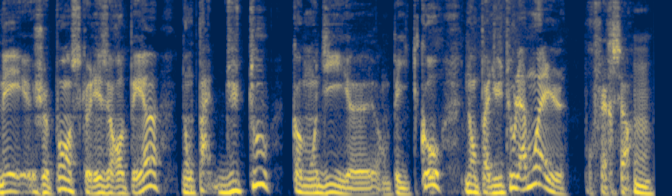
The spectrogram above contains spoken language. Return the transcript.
Mais je pense que les Européens n'ont pas du tout, comme on dit euh, en pays de co, n'ont pas du tout la moelle pour faire ça. Hum.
